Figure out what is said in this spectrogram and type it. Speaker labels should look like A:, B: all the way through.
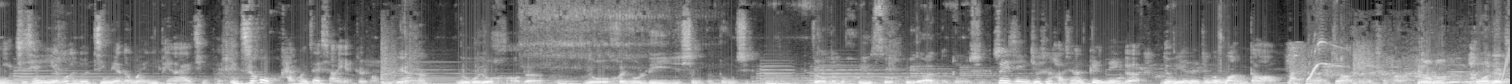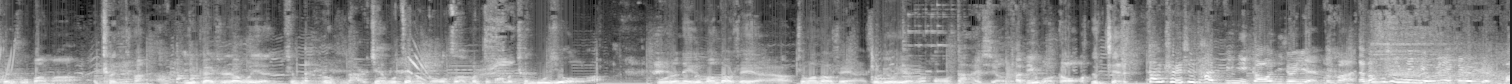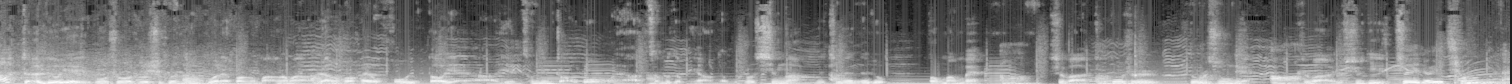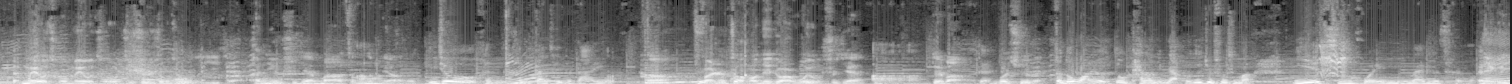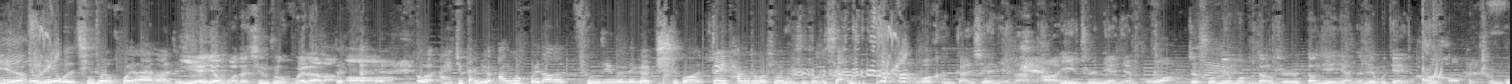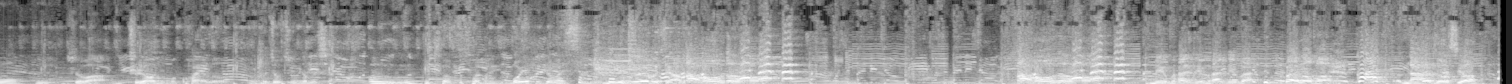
A: 你之前也演过很多经典的文艺片、爱情片，你之后还会再想演这种？
B: 演啊，如果有好的，有很有利益性的东西，
A: 嗯，
B: 不要那么灰色、灰暗的东西。
A: 最近就是好像跟那个刘烨的这个《望道》马上就要那个什么了。
B: 有吗？我那纯属帮忙，真的。一开始让我演陈独，我说哪儿见过这么高、这么壮的陈独秀啊？我说那个望道谁演啊？陈望道谁演？说刘烨。我说哦，那还行，他比我高。这
A: 单纯是他比你高你就演的嘛？难道不是因为刘烨这个人吗？
B: 这刘烨也跟我说过，说师哥你能过来帮个忙了吗？然后还有侯勇导演啊，也曾经找过我呀，怎么怎么样的？我说行啊，那既然那就。帮忙呗，哦，是吧？这都是都是兄弟，哦，是吧？有师弟，
A: 所以刘烨求你来的，
B: 没有求，没有求，只是征求我的意见，看你有时间吗？怎么怎么样的？
A: 你就很很干脆就答应了
B: 啊？反正正好那段我有时间，啊啊啊，对吧？
A: 对，
B: 一块去呗。
A: 很多网友都看到你们俩合作，就说什么“爷青回”，你明白这个词吗？
B: 哪个爷？
A: 就爷爷，我的青春回来了。
B: 爷爷，我的青春回来了。哦，
A: 我哎，就感觉啊，又回到了曾经的那个时光。对于他们这么说，你是怎么想的？
B: 我很感谢你们啊，一直念念不忘。这说明我们当时当年演的那部电影很好，很成功，是吧？只要你们快乐，你们就去那么想吧。
A: 嗯，不错不错，我也是这么想。
B: 你是这么想的，后头，大后头，明白明白明白，快乐吗？
A: 快，
B: 那就行。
